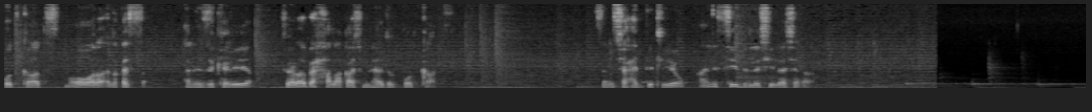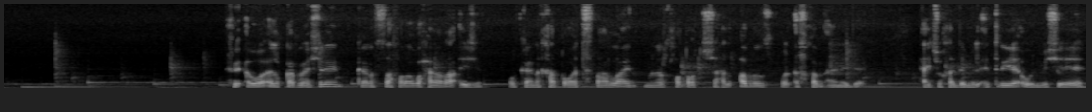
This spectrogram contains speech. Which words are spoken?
بودكاست ما وراء القصة. أنا زكريا في رابع حلقات من هذا البودكاست. سنتحدث اليوم عن السيد التي لا شغل في أوائل القرن العشرين كان السفر بحر رائجا وكان خطوات ستارلاين من الخطوط الشحن الأبرز والأفخم آنذاك. حيث خدم الأثرياء والمشاهير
